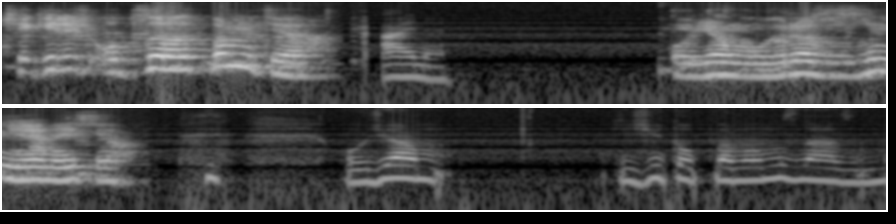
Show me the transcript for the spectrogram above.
Çekiliş 30 Aralık'ta mı bitiyor? Aynen. Hocam bu biraz uzun ya neyse. Hocam kişi toplamamız lazım.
